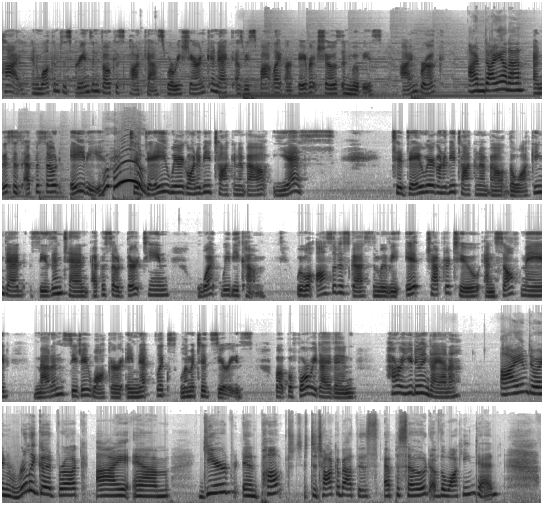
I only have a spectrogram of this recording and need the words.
Hi, and welcome to Screens in Focus podcast, where we share and connect as we spotlight our favorite shows and movies. I'm Brooke, I'm Diana. and this is episode 80. Woohoo! Today we're going to be talking about, yes, today we're going to be talking about The Walking Dead Season 10, Episode 13, What We Become. We will also discuss the movie It Chapter 2 and Self Made Madam CJ Walker, a Netflix limited series. But before we dive in, how are you doing, Diana? I am doing really good, Brooke. I am geared and pumped to talk about this episode of The Walking Dead.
